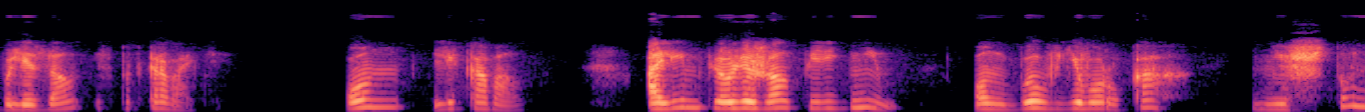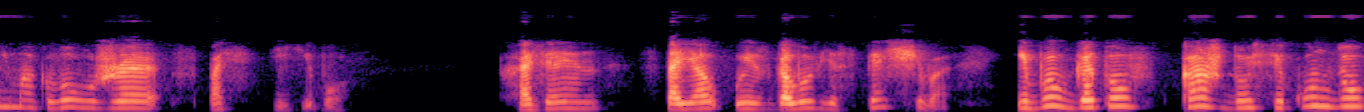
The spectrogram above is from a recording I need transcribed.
вылезал из-под кровати. Он ликовал. Олимпио лежал перед ним. Он был в его руках. Ничто не могло уже спасти его. Хозяин стоял у изголовья спящего и был готов каждую секунду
